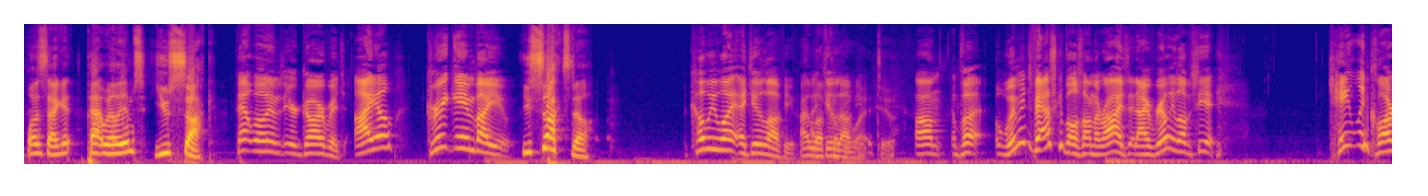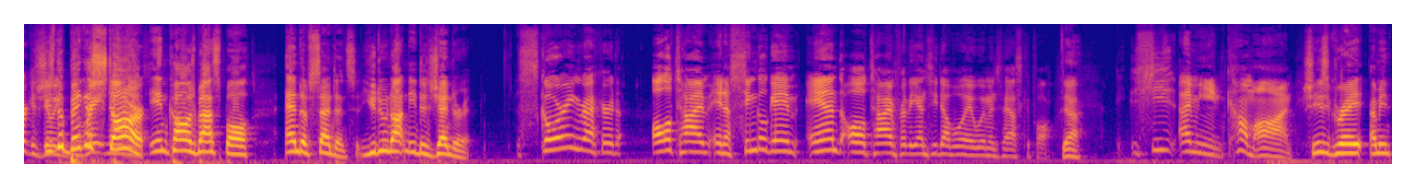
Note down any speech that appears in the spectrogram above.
one second, Pat Williams, you suck. Pat Williams, you're garbage. Ayo, great game by you. You suck still. Coby White, I do love you. I love do Coby love you. White too. Um, but women's basketball is on the rise, and I really love to see it. Caitlin Clark is She's the biggest star numbers. in college basketball. End of sentence. You do not need to gender it. scoring record all time in a single game and all time for the NCAA women's basketball. Yeah. She, I mean, come on. She's great. I mean,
